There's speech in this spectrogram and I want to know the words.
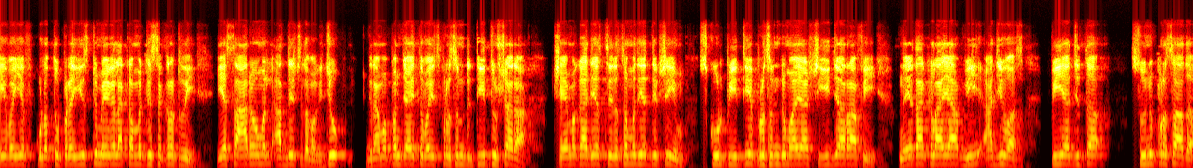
I Y F Kulathupuzha east മേഖലാ കമ്മിറ്റി സെക്രട്ടറി എസ് ആരോമൽ അധ്യക്ഷത വഹിച്ചു. ഗ്രാമപഞ്ചായത്ത് വൈസ് പ്രസിഡന്റ് ടി തുഷാര ക്ഷേമകാര്യ സ്ഥിരസമിതി അധ്യക്ഷയും സ്കൂൾ പി ടി എ പ്രസിഡന്റുമായ ഷീജ റാഫി നേതാക്കളായ V Ajivas P Ajith Sunuprasad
